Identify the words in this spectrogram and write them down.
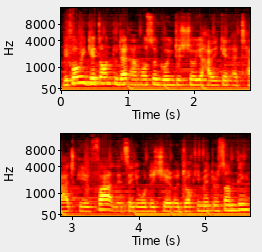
before we get on to that, I'm also going to show you how you can attach a file. Let's say you want to share a document or something.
